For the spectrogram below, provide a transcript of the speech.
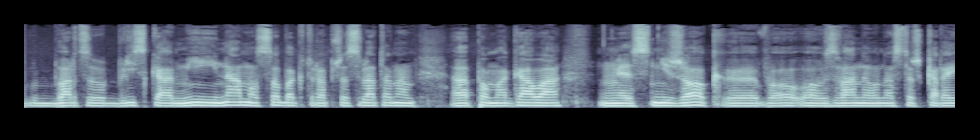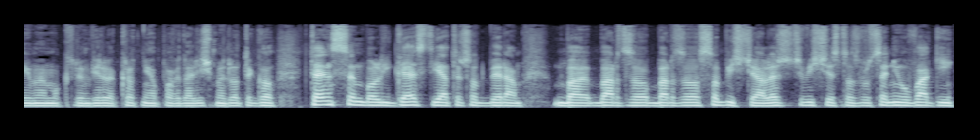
bardzo bliska mi i nam osoba, która przez lata nam e, pomagała. Sniżok, zwany u nas też Karaimem, o którym wielokrotnie opowiadaliśmy. Dlatego ten symbol i gest ja też odbieram bardzo, bardzo osobiście, ale rzeczywiście jest to zwrócenie uwagi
